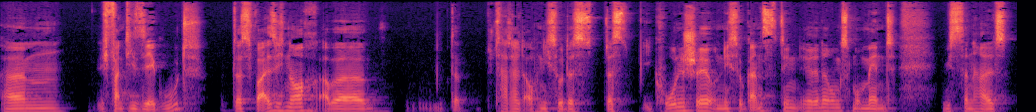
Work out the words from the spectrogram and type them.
Ähm, ich fand die sehr gut, das weiß ich noch, aber das hat halt auch nicht so das, das ikonische und nicht so ganz den Erinnerungsmoment, wie es dann halt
